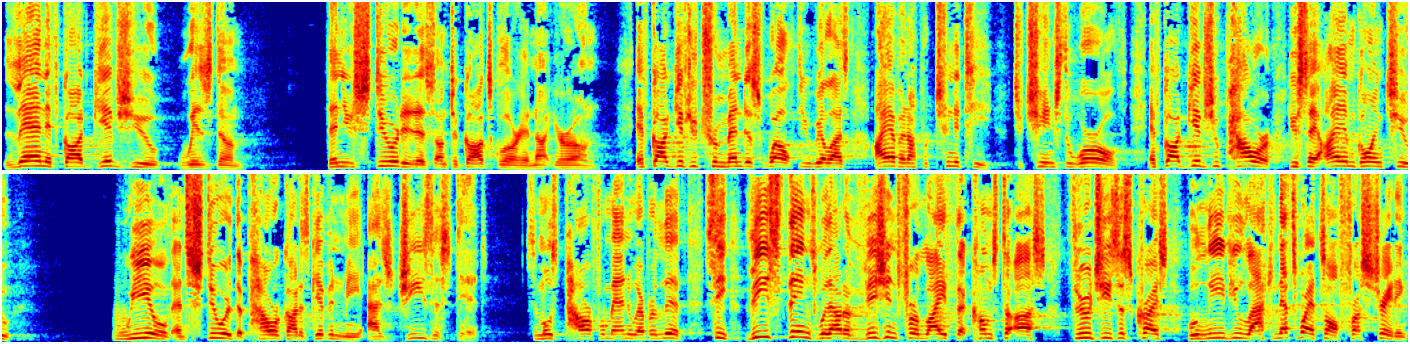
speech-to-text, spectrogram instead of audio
then if God gives you wisdom, then you steward it as unto God's glory and not your own. If God gives you tremendous wealth, you realize, I have an opportunity to change the world. If God gives you power, you say, I am going to wield and steward the power God has given me as Jesus did. The most powerful man who ever lived. See, these things without a vision for life that comes to us through Jesus Christ will leave you lacking. That's why it's all frustrating.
